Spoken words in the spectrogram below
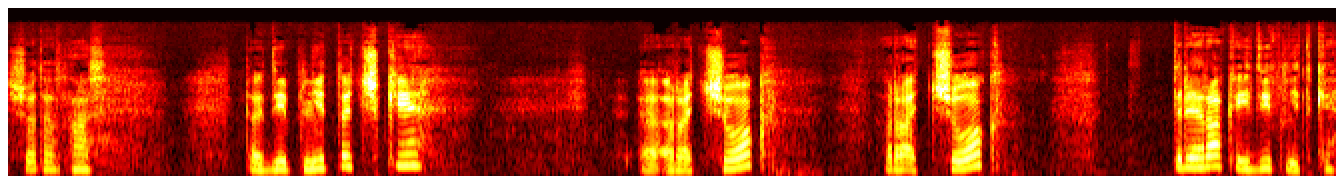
Що там в нас? Так, дві пліточки. Е, Рачок. Рачок. Три раки і дві плітки.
